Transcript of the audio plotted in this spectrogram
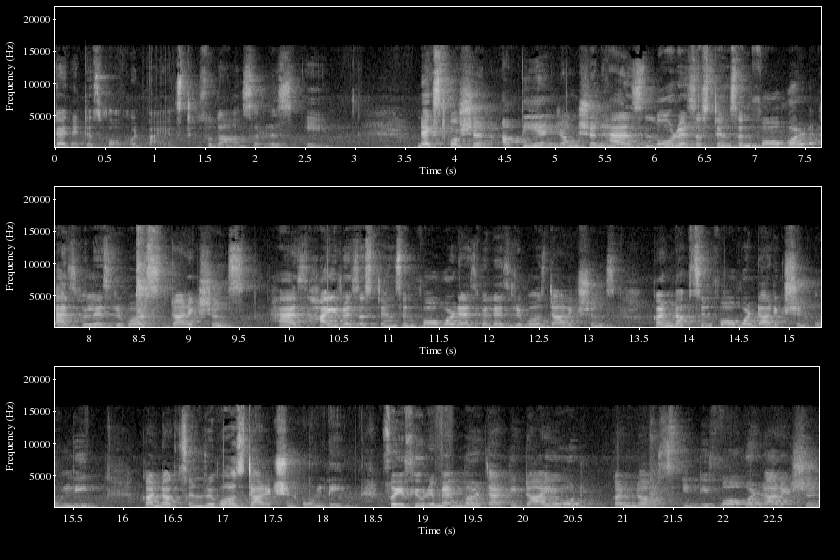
then it is forward biased. So the answer is A. Next question, a PN junction has low resistance in forward as well as reverse directions has high resistance in forward as well as reverse directions, conducts in forward direction only, conducts in reverse direction only. So if you remember that the diode conducts in the forward direction,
